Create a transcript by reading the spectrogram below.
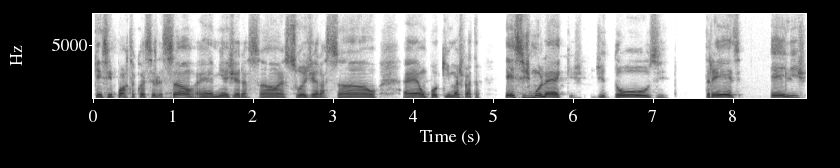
Quem se importa com a seleção é a minha geração, é a sua geração, é um pouquinho mais para trás. Esses moleques de 12, 13, eles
